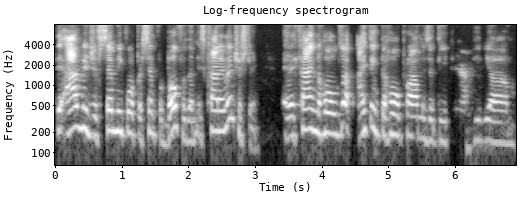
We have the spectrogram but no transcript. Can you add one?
the average of 74% for both of them is kind of interesting. And it kind of holds up. I think the whole problem is that the the um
